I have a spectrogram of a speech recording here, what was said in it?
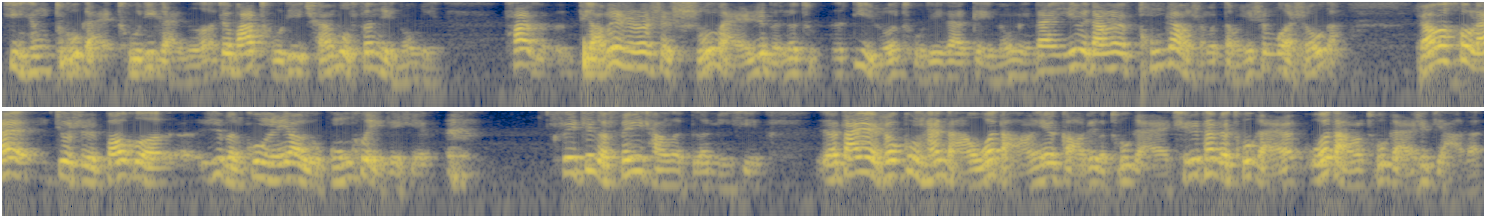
进行土改、土地改革，就把土地全部分给农民。他表面上说是赎买日本的土地主的土地来给农民，但因为当时通胀什么，等于是没收的。然后后来就是包括日本工人要有工会这些，所以这个非常的得民心。呃，大家也说共产党，我党也搞这个土改，其实他的土改，我党的土改是假的，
